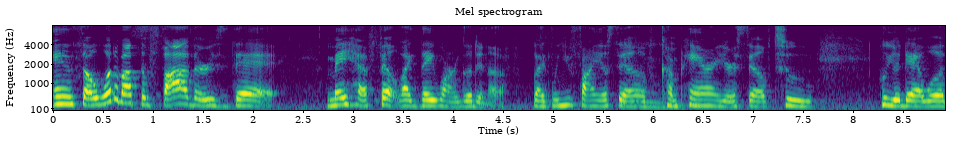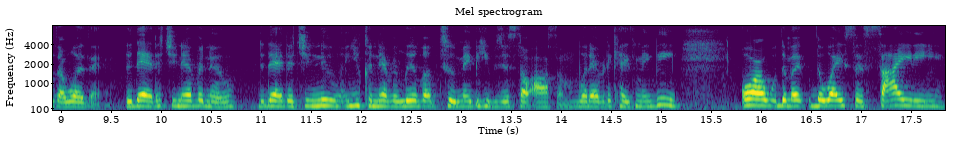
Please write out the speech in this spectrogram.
And so what about the fathers that may have felt like they weren't good enough? Like when you find yourself comparing yourself to who your dad was or wasn't. The dad that you never knew the dad that you knew and you could never live up to. Maybe he was just so awesome whatever the case may be. Or the, the way society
